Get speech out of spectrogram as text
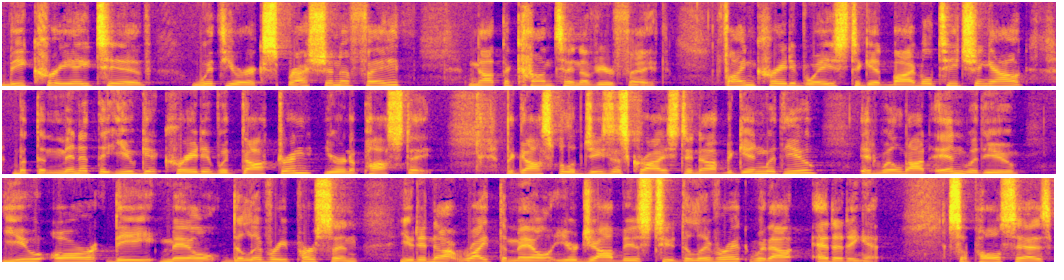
Be creative with your expression of faith, not the content of your faith. Find creative ways to get Bible teaching out, but the minute that you get creative with doctrine, you're an apostate. The gospel of Jesus Christ did not begin with you, it will not end with you. You are the mail delivery person. You did not write the mail. Your job is to deliver it without editing it. So Paul says,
